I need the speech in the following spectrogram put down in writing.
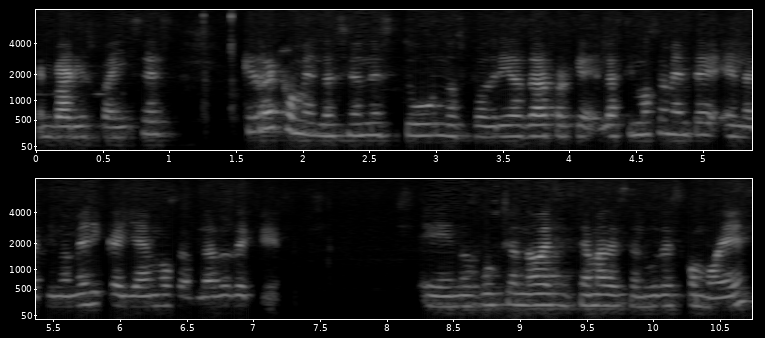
en varios países. ¿Qué recomendaciones tú nos podrías dar? Porque lastimosamente en Latinoamérica ya hemos hablado de que eh, nos guste o no, el sistema de salud es como es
